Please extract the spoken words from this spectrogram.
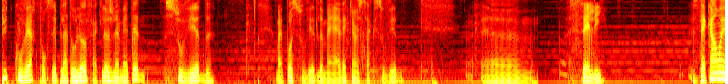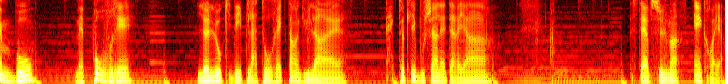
plus de couvercle pour ces plateaux-là. Fait que là, je le mettais sous vide. Ben, pas sous vide, mais avec un sac sous vide. Euh, scellé. C'était quand même beau, mais pour vrai, le look des plateaux rectangulaires, avec toutes les bouchées à l'intérieur, c'était absolument incroyable.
